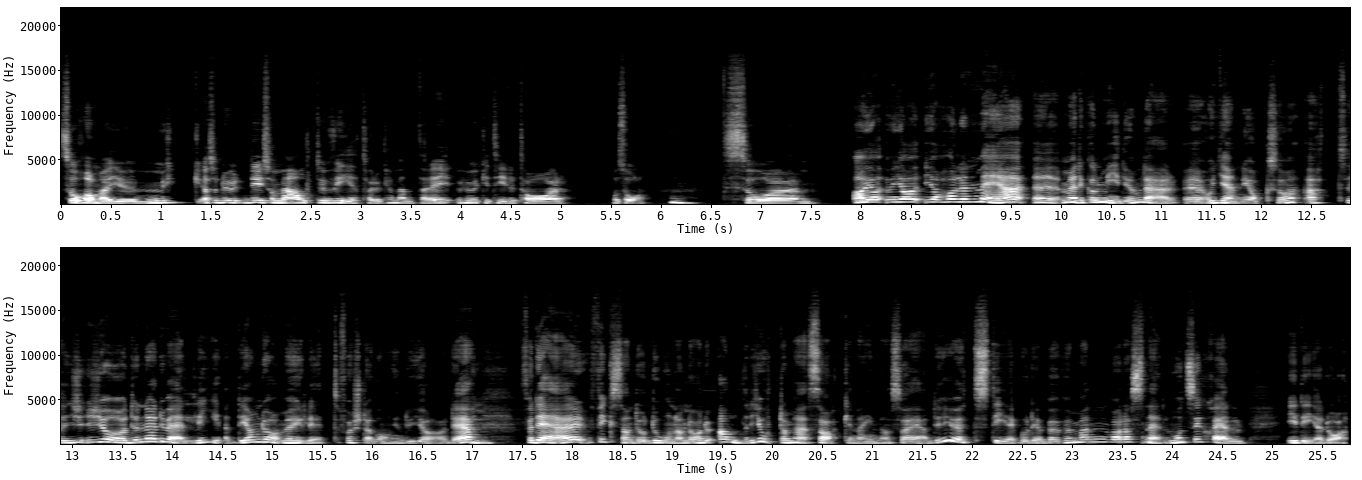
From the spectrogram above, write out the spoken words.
så har man ju mycket, alltså du, det är som med allt, du vet vad du kan vänta dig, hur mycket tid det tar och så. Mm. Så... Ehm, ja, jag, jag, jag håller med eh, Medical Medium där eh, och Jenny också, att gör det när du är ledig om du har möjlighet första gången du gör det. Mm. För det är fixande och donande. Har du aldrig gjort de här sakerna innan så är det ju ett steg och det behöver man vara snäll mot sig själv i det då.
